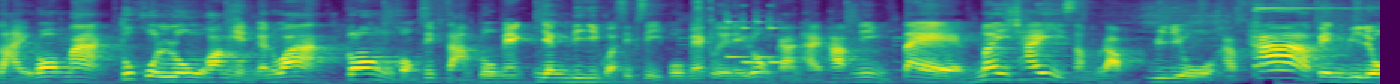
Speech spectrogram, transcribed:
หลายรอบมาก ทุกคนลงความเห็นกันว่ากล้องของ 13 Pro Max ยังดีกว่า 14 Pro Max เลยในเรื่องของการถ่ายภาพนิ่ง แต่ไม่ใช่สำหรับวิดีโอครับถ้าเป็นวิดีโอ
